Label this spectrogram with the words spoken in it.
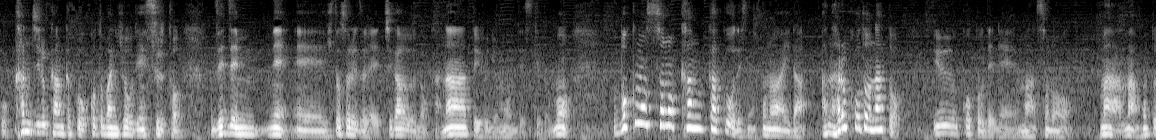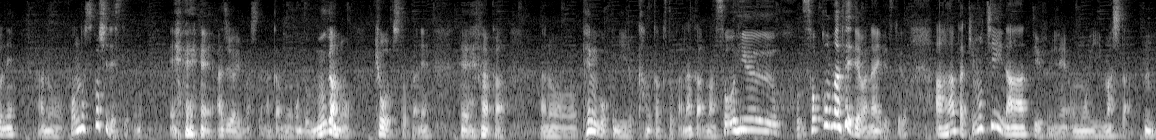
こう感じる感覚を言葉に表現すると全然ね、えー、人それぞれ違うのかなというふうに思うんですけども。僕もその感覚をですねこの間あなるほどなということでねまあそのまあまあ本当ねあのほんの少しですけどね、えー、味わいました。なんかもう本当無我の境地とかね、えー、なんかあの天国にいる感覚とかなんかまあそういうそこまでではないですけどあなんか気持ちいいなっていうふうにね思いました、うん、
